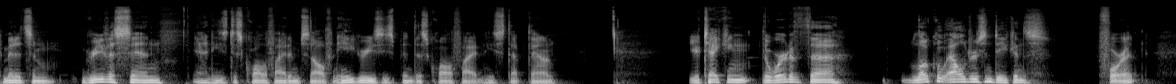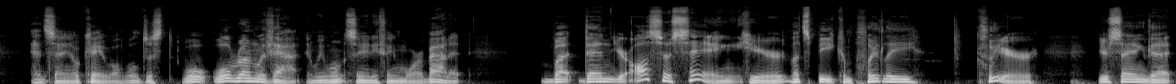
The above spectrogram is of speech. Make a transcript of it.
committed some grievous sin and he's disqualified himself and he agrees he's been disqualified and he's stepped down. You're taking the word of the local elders and deacons for it and saying, okay, well, we'll just, we'll, we'll run with that and we won't say anything more about it. But then you're also saying here, let's be completely clear. You're saying that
